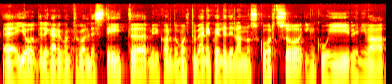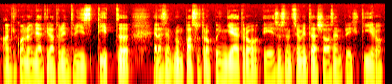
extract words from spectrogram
Eh, io delle gare contro Golden State mi ricordo molto bene quelle dell'anno scorso in cui veniva, anche quando veniva tirato dentro gli split, era sempre un passo troppo indietro e sostanzialmente lasciava sempre il tiro.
